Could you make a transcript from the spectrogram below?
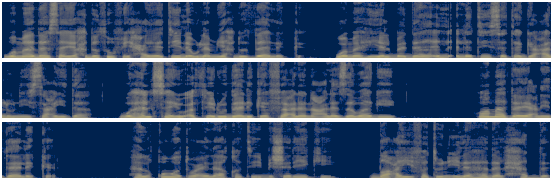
وماذا سيحدث في حياتي لو لم يحدث ذلك؟ وما هي البدائل التي ستجعلني سعيدة؟ وهل سيؤثر ذلك فعلا على زواجي؟ وماذا يعني ذلك؟ هل قوة علاقتي بشريكي ضعيفة إلى هذا الحد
